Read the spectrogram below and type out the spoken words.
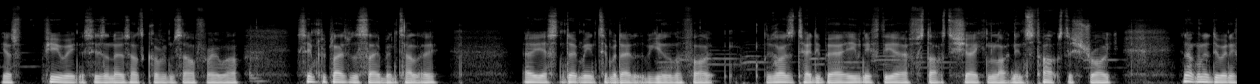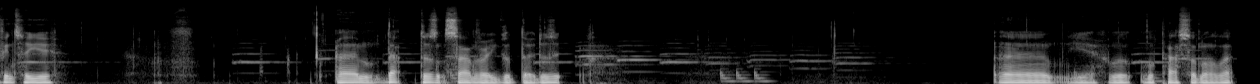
He has few weaknesses and knows how to cover himself very well. Simply plays with the same mentality. Oh yes, and don't be intimidated at the beginning of the fight. The guy's a teddy bear, even if the earth starts to shake and lightning starts to strike. He's not going to do anything to you. Um, that doesn't sound very good though, does it? Um, yeah, we'll we'll pass on all that.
